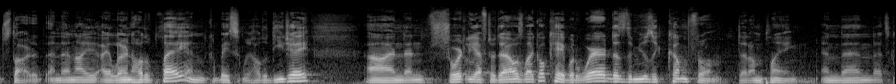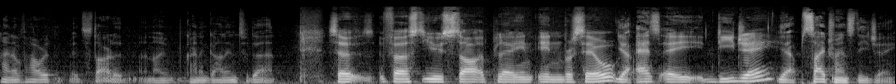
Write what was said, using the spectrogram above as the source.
started. And then I, I learned how to play and basically how to DJ. Uh, and then shortly after that, I was like, okay, but where does the music come from that I'm playing? And then that's kind of how it, it started. And I kind of got into that. So first you started playing in Brazil yeah. as a DJ? Yeah, Psytrance DJ.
